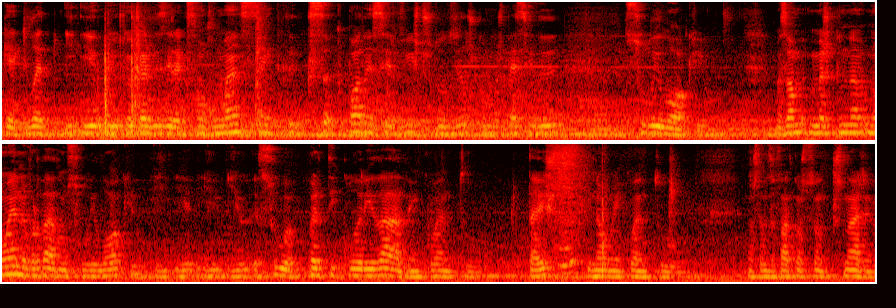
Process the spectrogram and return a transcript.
Que é aquilo é, e, e, e, o que eu quero dizer é que são romances em que, que, que podem ser vistos todos eles como uma espécie de solilóquio. Mas, mas que não, não é na verdade um solilóquio e, e, e, a sua particularidade enquanto texto e não enquanto nós estamos a falar de construção de personagens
